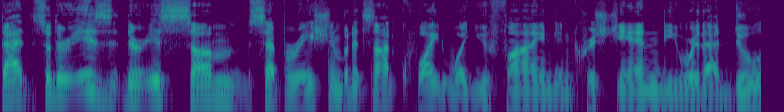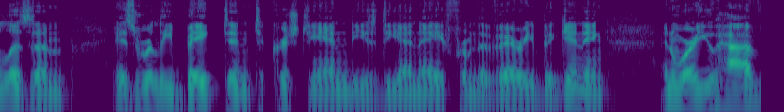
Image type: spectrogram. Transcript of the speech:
that so there is there is some separation, but it's not quite what you find in Christianity, where that dualism is really baked into Christianity's DNA from the very beginning, and where you have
